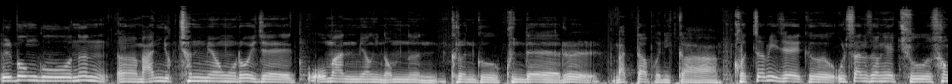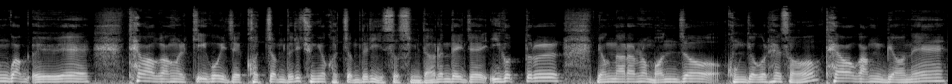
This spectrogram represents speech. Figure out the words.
일본군은 16,000명으로 어, 이제 5만 명이 넘는 그런 그 군대를 맞다 보니까 거점이 이제 그 울산성의 주 성곽 외에 태화강을 끼고 이제 거점들이 중요 거점들이 있었습니다. 그런데 이제 이것들을 명나라는 먼저 공격을 해서 태화강변에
